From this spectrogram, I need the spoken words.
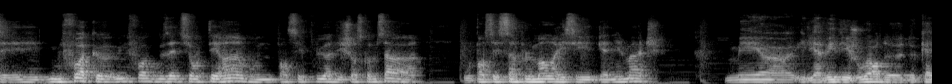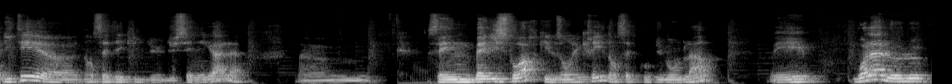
Une fois, que, une fois que vous êtes sur le terrain, vous ne pensez plus à des choses comme ça. Vous pensez simplement à essayer de gagner le match. Mais euh, il y avait des joueurs de, qualité dans cette équipe du, Sénégal. C'est une belle histoire qu'ils ont écrite dans cette Coupe du Monde-là. Et voilà, le,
